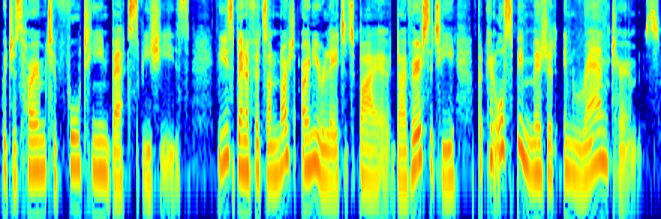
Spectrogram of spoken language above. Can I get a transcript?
which is home to 14 bat species. These benefits are not only related to biodiversity, but can also be measured in RAND terms.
